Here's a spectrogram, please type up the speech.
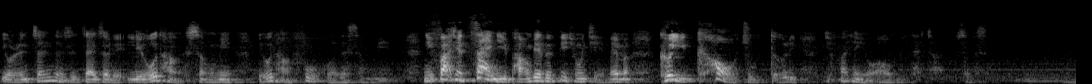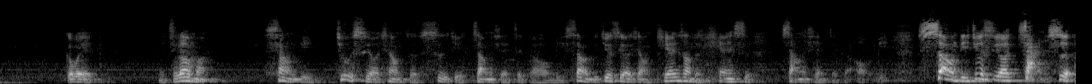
有人真的是在这里流淌生命、流淌复活的生命。你发现在你旁边的弟兄姐妹们可以靠主得力，你就发现有奥秘在这儿，是不是？各位，你知道吗？上帝就是要向这世界彰显这个奥秘，上帝就是要向天上的天使彰显这个奥秘，上帝就是要展示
